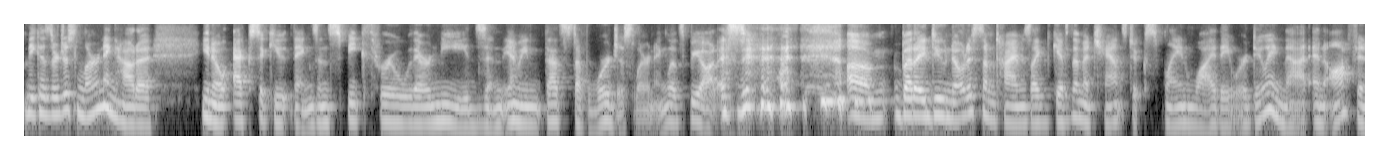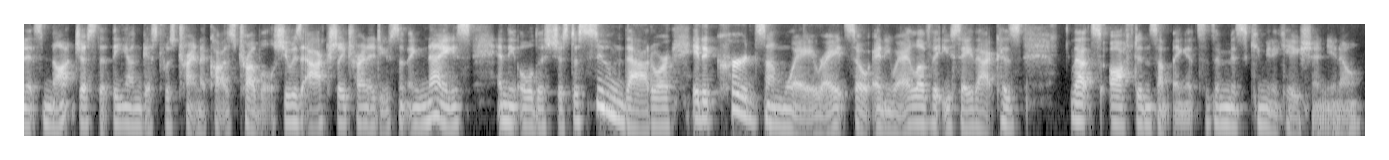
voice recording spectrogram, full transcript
because they're just learning how to you know execute things and speak through their needs. And i mean that's stuff we're just learning let's be honest. Um, but i do notice sometimes like give them a chance to explain why they were doing that. And often it's not just that the youngest was trying to cause trouble. She was actually trying to do something nice and the oldest just assumed that or it occurred some way right? So anyway i love that you say that because that's often something it's, it's a miscommunication you know?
